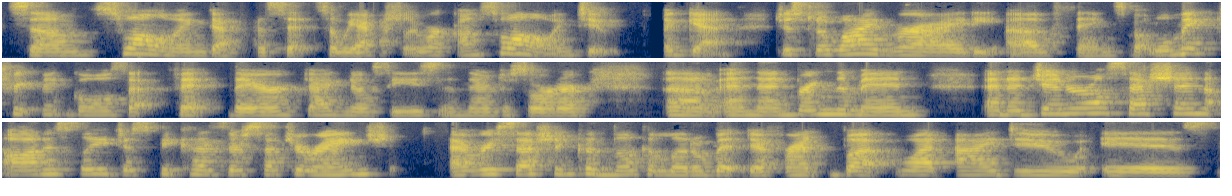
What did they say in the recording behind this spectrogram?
some swallowing deficits. So we actually work on swallowing too. Again, just a wide variety of things, but we'll make treatment goals that fit their diagnoses and their disorder um, and then bring them in. And a general session, honestly, just because there's such a range, every session could look a little bit different. But what I do is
